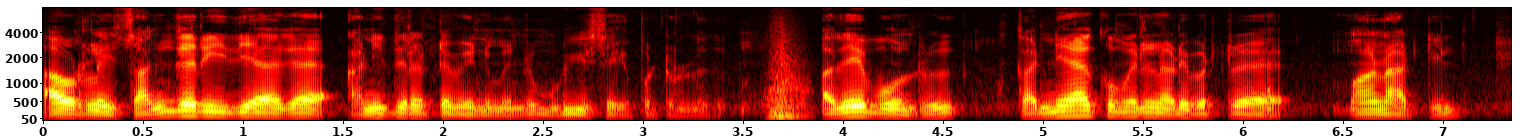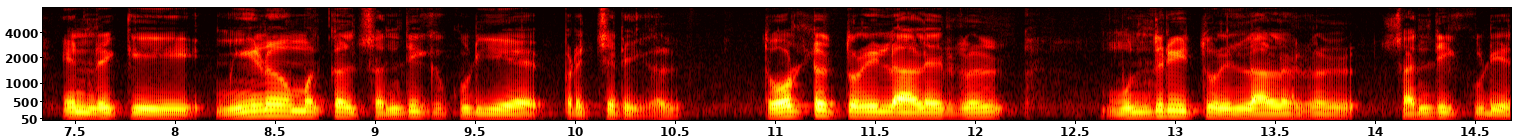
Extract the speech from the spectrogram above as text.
அவர்களை சங்க ரீதியாக அணிதிரட்ட வேண்டும் என்று முடிவு செய்யப்பட்டுள்ளது. அதேபோன்று கன்னியாகுமரியில் நடைபெற்ற மாநாட்டில் இன்றைக்கு மீனவ மக்கள் சந்திக்கக்கூடிய பிரச்சனைகள் தோட்டத் தொழிலாளர்கள் முந்திரி தொழிலாளர்கள் சந்திக்கக்கூடிய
